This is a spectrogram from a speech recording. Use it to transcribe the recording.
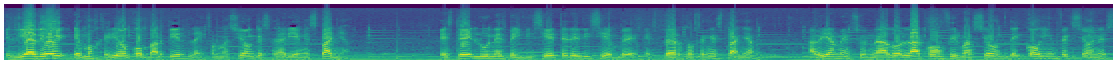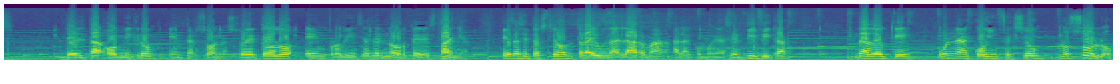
el día de hoy hemos querido compartir la información que se daría en España. Este lunes 27 de diciembre, expertos en España habían mencionado la confirmación de coinfecciones Delta Omicron en personas, sobre todo en provincias del norte de España. Esta situación trae una alarma a la comunidad científica, dado que una coinfección no solo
